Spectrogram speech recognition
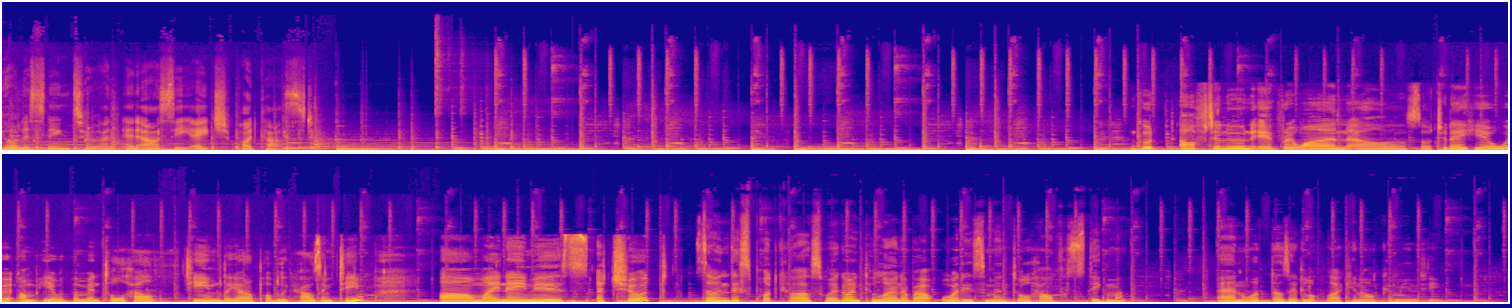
You're listening to an NRCH podcast. Good afternoon, everyone. Uh, so today here we I'm here with the mental health team, the Yarra Public Housing team. Uh, my name is Achut. So in this podcast, we're going to learn about what is mental health stigma and what does it look like in our community.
